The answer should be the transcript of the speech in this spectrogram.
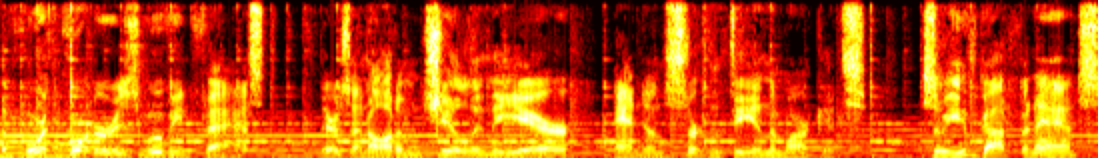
The fourth quarter is moving fast. There's an autumn chill in the air and uncertainty in the markets. So you've got finance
